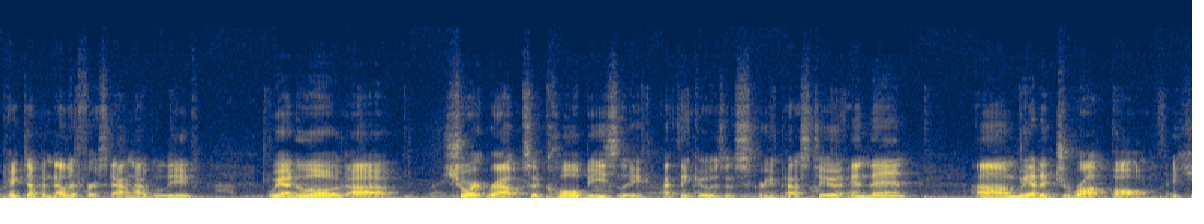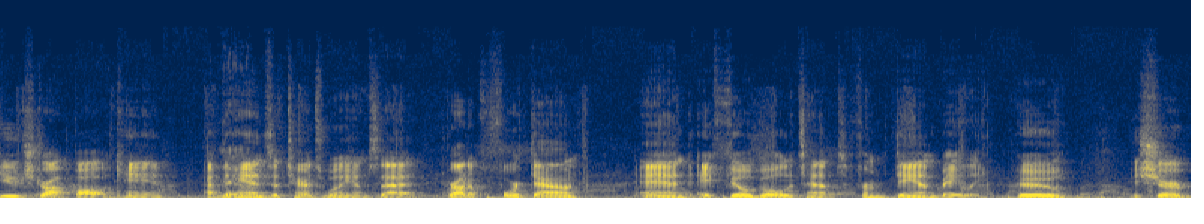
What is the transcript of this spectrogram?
picked up another first down, I believe. We had a little uh, short route to Cole Beasley. I think it was a screen pass too, and then um, we had a drop ball, a huge drop ball came at the Yeah. hands of Terrance Williams that brought up a fourth down and a field goal attempt from Dan Bailey, who is sure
